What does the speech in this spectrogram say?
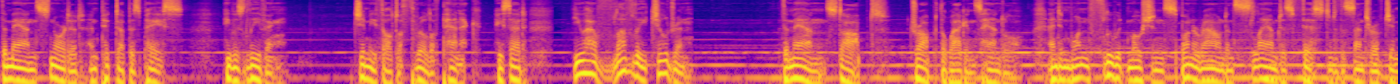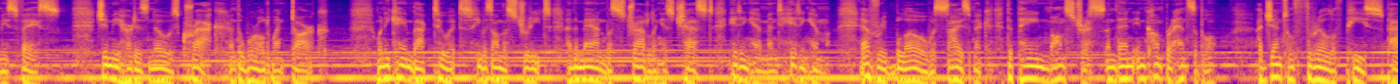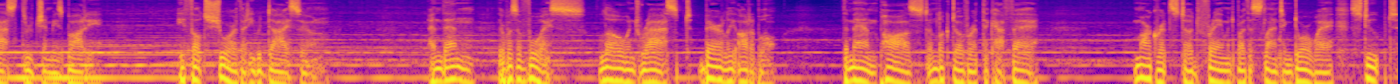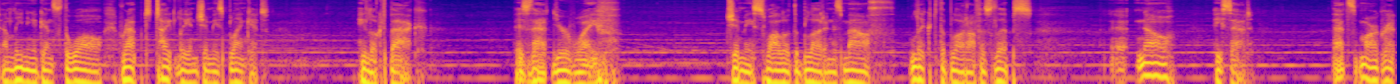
The man snorted and picked up his pace. He was leaving. Jimmy felt a thrill of panic. He said, You have lovely children. The man stopped, dropped the wagon's handle, and in one fluid motion spun around and slammed his fist into the center of Jimmy's face. Jimmy heard his nose crack and the world went dark. When he came back to it, he was on the street, and the man was straddling his chest, hitting him and hitting him. Every blow was seismic, the pain monstrous and then incomprehensible. A gentle thrill of peace passed through Jimmy's body. He felt sure that he would die soon. And then there was a voice, low and rasped, barely audible. The man paused and looked over at the cafe. Margaret stood framed by the slanting doorway, stooped and leaning against the wall, wrapped tightly in Jimmy's blanket. He looked back. Is that your wife? Jimmy swallowed the blood in his mouth, licked the blood off his lips. Uh, no, he said. That's Margaret.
